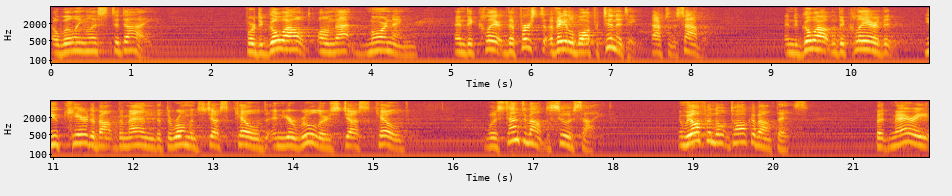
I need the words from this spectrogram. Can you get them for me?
a willingness to die. For to go out on that morning and declare the first available opportunity after the Sabbath and to go out and declare that you cared about the man that the Romans just killed and your rulers just killed was tantamount to suicide. And we often don't talk about this. But Mary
